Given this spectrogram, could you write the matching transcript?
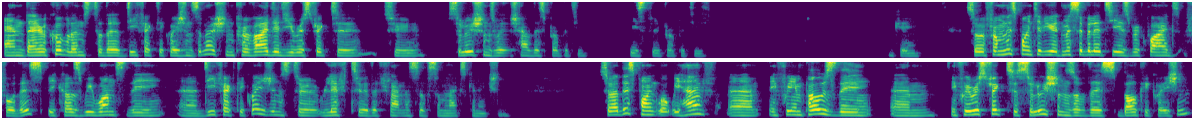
and they're equivalent to the defect equations of motion, provided you restrict to, to solutions which have this property, these three properties. Okay. So from this point of view, admissibility is required for this because we want the uh, defect equations to lift to the flatness of some lax connection. So at this point, what we have, um, if we impose the, um, if we restrict to solutions of this bulk equation,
